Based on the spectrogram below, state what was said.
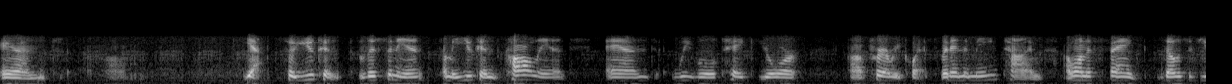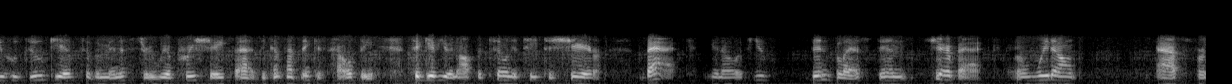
And um, yeah, so you can listen in. I mean, you can call in, and we will take your uh, prayer requests. But in the meantime, I want to thank those of you who do give to the ministry. We appreciate that because I think it's healthy to give you an opportunity to share back. You know, if you've been blessed, then share back. And we don't ask for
